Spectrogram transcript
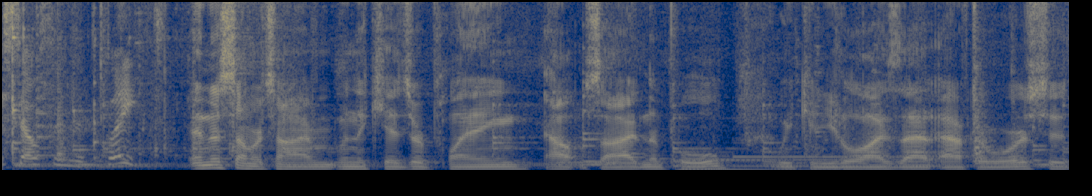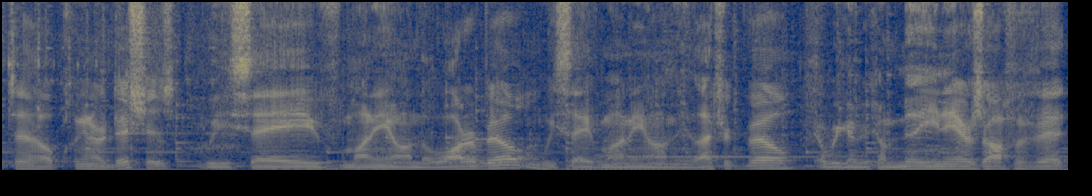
Myself in the plate. In the summertime, when the kids are playing outside in the pool, we can utilize that afterwards to, to help clean our dishes. We save money on the water bill, we save money on the electric bill. Are we gonna become millionaires off of it?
